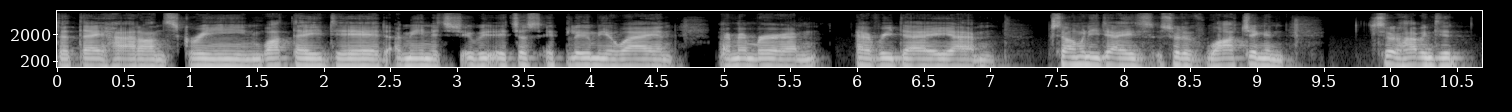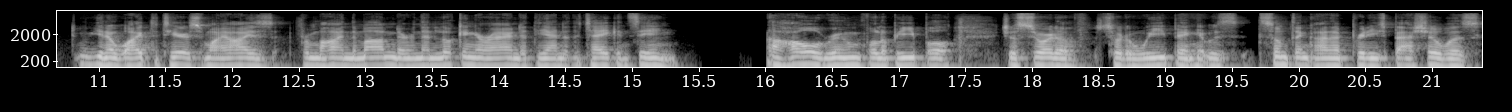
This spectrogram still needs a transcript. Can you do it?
that they had on screen, what they did. I mean, it's it, it just it blew me away. And I remember um, every day, um, so many days, sort of watching and sort of having to you know, wipe the tears from my eyes from behind the monitor and then looking around at the end of the take and seeing a whole room full of people just sort of sort of weeping. It was something kind of pretty special was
